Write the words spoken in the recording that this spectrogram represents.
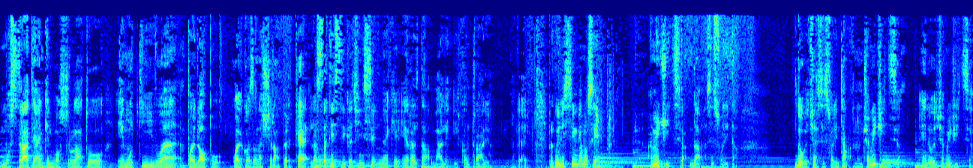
mostrate anche il vostro lato emotivo, eh? poi dopo qualcosa nascerà, perché la statistica ci insegna che in realtà vale il contrario. Okay? Per cui distinguiamo sempre cioè, amicizia da sessualità. Dove c'è sessualità non c'è amicizia e dove c'è amicizia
